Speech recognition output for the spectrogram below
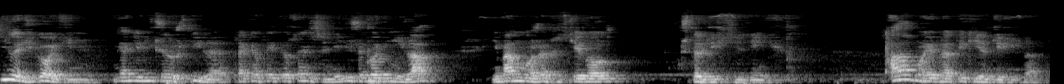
ileś godzin. Ja nie liczę już ile. Tak jak w tej piosence. Nie liczę godzin i lat. I mam może wszystkiego 40 zdjęć. A moje praktyki jest 10 lat.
